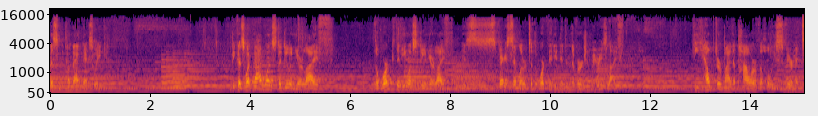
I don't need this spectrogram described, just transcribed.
Listen, come back next week. Because what God wants to do in your life, the work that He wants to do in your life, is very similar to the work that He did in the Virgin Mary's life. He helped her by the power of the Holy Spirit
